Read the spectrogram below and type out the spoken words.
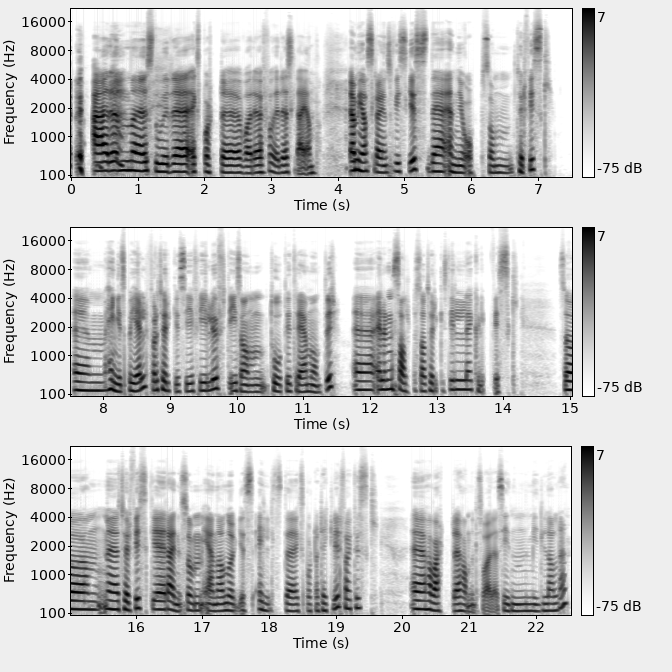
er en eh, stor eh, eksportvare for skreien. Ja, mye av skreien som fiskes, det ender jo opp som tørrfisk. Um, henges på gjeld for å tørkes i fri luft i sånn to til tre måneder. Uh, eller den saltes da tørkes til klippfisk. Så eh, tørrfisk eh, regnes som en av Norges eldste eksportartikler, faktisk. Uh, har vært eh, handelsvare siden middelalderen.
